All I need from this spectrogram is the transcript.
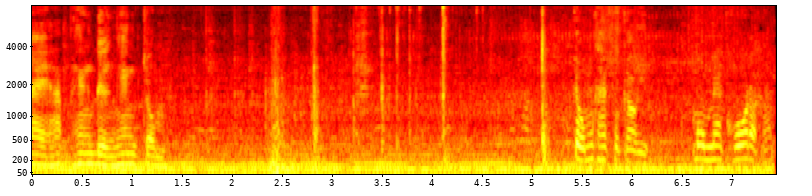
ได้ครับ แห้งดึงแห้งจม จมคักกว่าเก่าอีกมุมแม่โคตรหรอกครับ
